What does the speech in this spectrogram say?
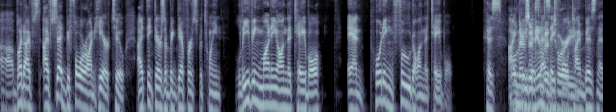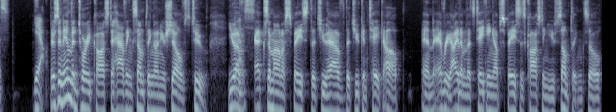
Uh, but I've I've said before on here too. I think there's a big difference between leaving money on the table and putting food on the table. Because I Well, do there's this an as a full time business. Yeah, There's an inventory cost to having something on your shelves too. You have Yes. X amount of space that you have that you can take up, and every item that's taking up space is costing you something. So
